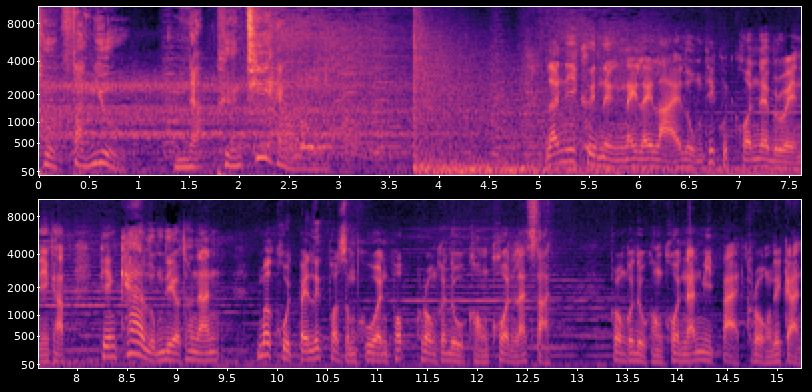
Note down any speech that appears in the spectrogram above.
ถูกฝังอยู่ณพื้นที่แห่งนี้ และนี่คือหนึ่งในหลาย ๆ หลุมที่ขุดค้นในบริเวณนี้ครับ เพียงแค่หลุมเดียวเท่านั้น เมื่อขุดไปลึกพอสมควร พบโครงกระดูกของคนและสัตว์ โครงกระดูกของคนนั้นมี 8 โครงด้วยกัน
